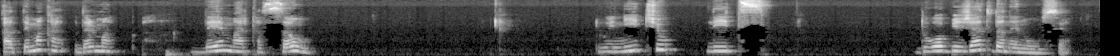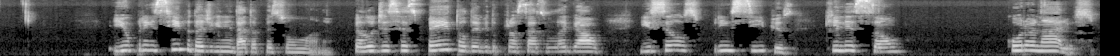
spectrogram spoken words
a demarca, demarcação do initio litis, do objeto da denúncia, e o princípio da dignidade da pessoa humana, pelo desrespeito ao devido processo legal e seus princípios que lhes são coronários.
